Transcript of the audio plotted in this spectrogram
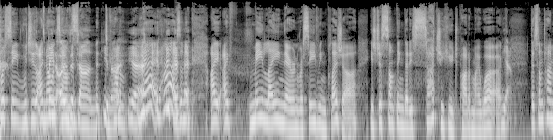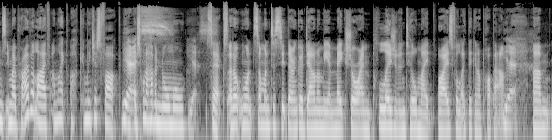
receive, which is I know been it sounds overdone, it's you know? kind of- Yeah. yeah, it has, and it, I, I, me laying there and receiving pleasure is just something that is such a huge part of my work. Yeah. That sometimes in my private life, I'm like, oh, can we just fuck? Yeah. I just want to have a normal Yes. sex. I don't want someone to sit there and go down on me and make sure I'm pleasured until my eyes feel like they're going to pop out. Yeah. Um,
